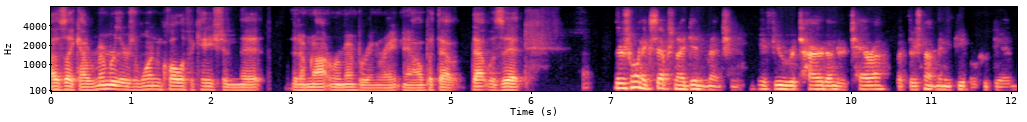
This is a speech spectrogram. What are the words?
I was like, I remember there's one qualification that that I'm not remembering right now, but that that was it. There's one exception I didn't mention. If you retired under TERA, but there's not many people who did.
